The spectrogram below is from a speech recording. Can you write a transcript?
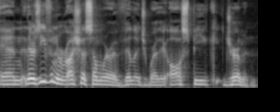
And there's even in Russia somewhere a village where they all speak German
